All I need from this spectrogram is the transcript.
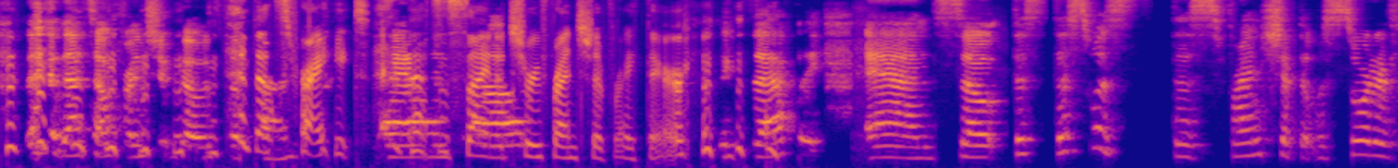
that's how friendship goes. That's right. That's a And, sign of uh, true friendship right there. exactly. And so this this was this friendship that was sort of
